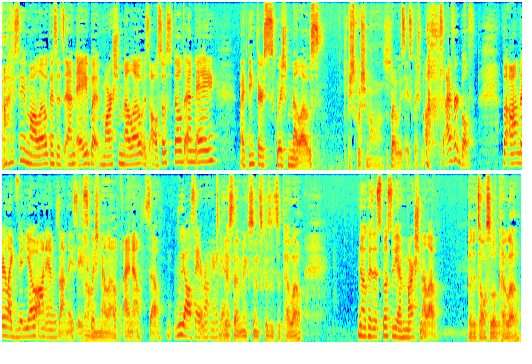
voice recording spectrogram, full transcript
I say mallow because it's M A, but marshmallow is also spelled M A. I think there's squishmallows, They're squishmallows. but we say squishmallows. I've heard both. But on their like video on Amazon, they say oh, squishmallow. I know, so we all say it wrong. I guess. I guess that makes sense because it's a pillow, No, because it's supposed to be a marshmallow. but it's also a pillow.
